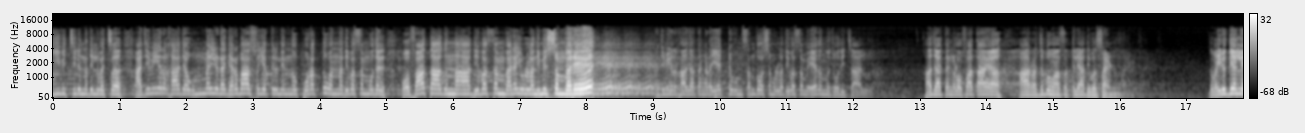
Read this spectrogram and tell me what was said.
ജീവിച്ചിരുന്നതിൽ വെച്ച് അജ്മീർ ഹാജ ഉമ്മയുടെ ഗർഭാശയത്തിൽ നിന്ന് പുറത്തു വന്ന ദിവസം മുതൽ ഒഫാത്താകുന്ന ആ ദിവസം വരെയുള്ള നിമിഷം വരെ അജ്മീർ ഹാജ തങ്ങളുടെ ഏറ്റവും സന്തോഷമുള്ള ദിവസം ഏതെന്ന് ചോദിച്ചാൽ ഹാജ തങ്ങൾ ഒഫാത്തായ ആ റജബ് മാസത്തിലെ ആ ദിവസമാണ്. ഇത് വൈരുദ്ധ്യല്ല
